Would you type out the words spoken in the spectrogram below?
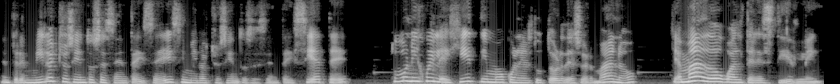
entre 1866 y 1867, tuvo un hijo ilegítimo con el tutor de su hermano, llamado Walter Stirling.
